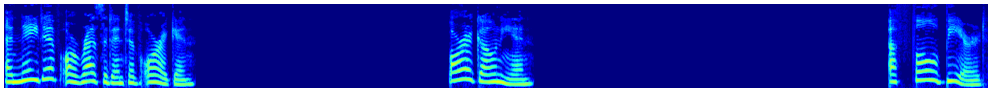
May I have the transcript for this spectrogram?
A native or resident of Oregon. Oregonian. A full beard.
